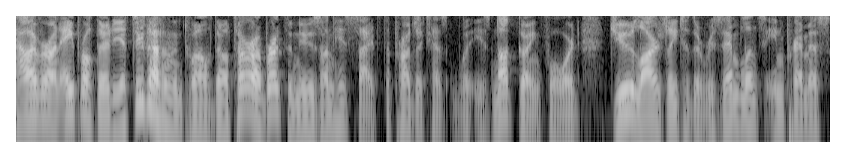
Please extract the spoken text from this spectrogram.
However, on April 30th, 2012, Del Toro broke the news on his site that the project has, is not going forward, due largely to the resemblance in premise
